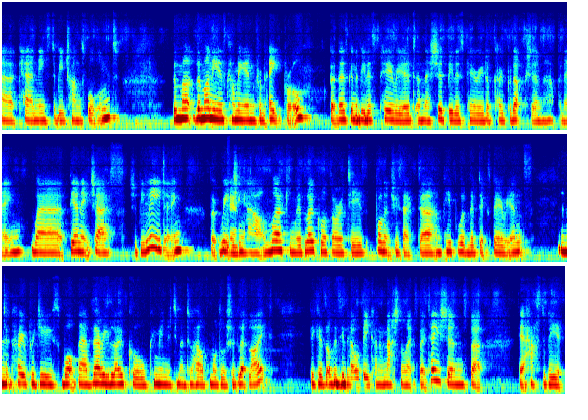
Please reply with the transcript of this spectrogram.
uh, care needs to be transformed. The, mo- the money is coming in from April, but there's going to be mm-hmm. this period, and there should be this period of co production happening where the NHS should be leading, but reaching yeah. out and working with local authorities, voluntary sector, and people with lived experience mm-hmm. to co produce what their very local community mental health model should look like. Because obviously, mm-hmm. there will be kind of national expectations, but it has to be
